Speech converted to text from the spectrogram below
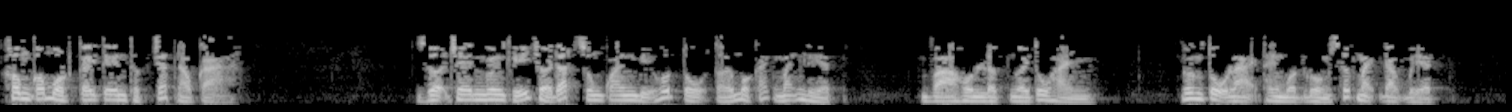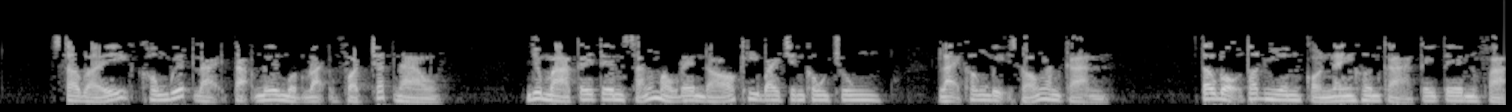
Không có một cây tên thực chất nào cả. Dựa trên nguyên khí trời đất xung quanh bị hút tụ tới một cách mãnh liệt, và hồn lực người tu hành, ngưng tụ lại thành một luồng sức mạnh đặc biệt. Sau đấy không biết lại tạo nên một loại vật chất nào, nhưng mà cây tên sáng màu đen đó khi bay trên không trung lại không bị gió ngăn cản. Tốc độ tất nhiên còn nhanh hơn cả cây tên và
